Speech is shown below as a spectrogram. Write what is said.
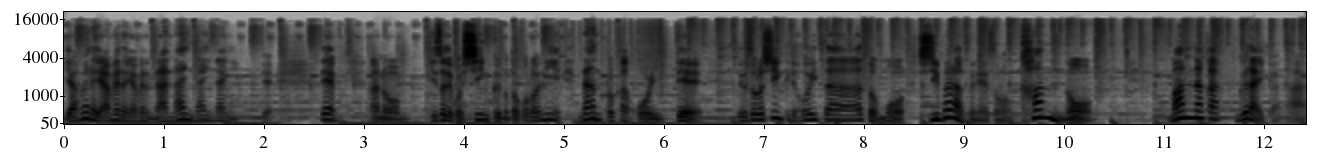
やめろやめろやめろな何何何ってであの急いでこうシンクのところになんとか置いてでそのシンクで置いた後もしばらくねその缶の真ん中ぐらいから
